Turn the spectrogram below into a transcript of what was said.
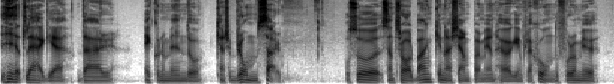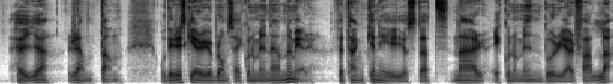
i ett läge där ekonomin då kanske bromsar och så centralbankerna kämpar med en hög inflation, då får de ju höja räntan. Och det riskerar ju att bromsa ekonomin ännu mer. För tanken är ju just att när ekonomin börjar falla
